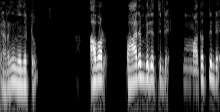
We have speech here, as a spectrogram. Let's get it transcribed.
ഇറങ്ങി നിന്നിട്ടും. അവർ പാരമ്പര്യത്തിന്റെ മതത്തിന്റെ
